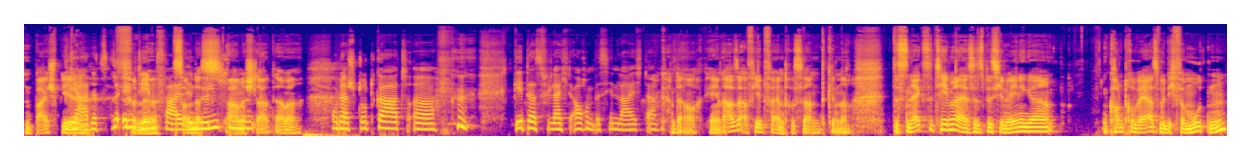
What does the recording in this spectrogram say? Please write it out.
ein Beispiel. Ja, das in dem Fall in München arme Stadt, aber oder Stuttgart äh, geht das vielleicht auch ein bisschen leichter. Könnte auch gehen. Also auf jeden Fall interessant, genau. Das nächste Thema ist jetzt ein bisschen weniger kontrovers, würde ich vermuten,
